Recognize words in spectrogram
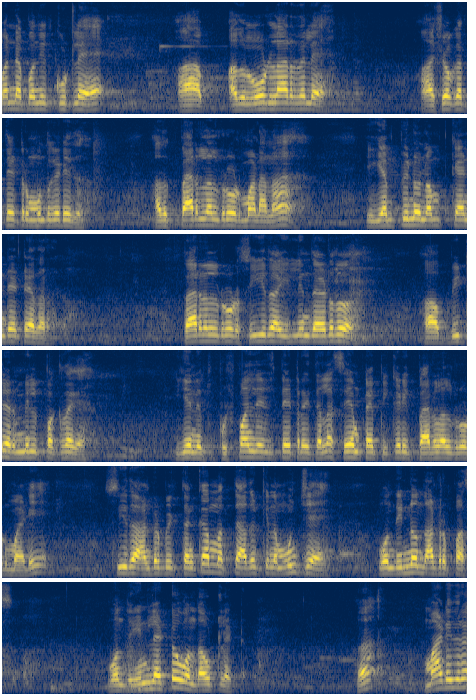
ಮೊನ್ನೆ ಬಂದಿದ್ದ ಕೂಡಲೇ ಅದು ನೋಡ್ಲಾರ್ದಲ್ಲೇ ಅಶೋಕ ಥಿಯೇಟ್ರ್ ಮುಂದ್ಗಡಿದು, ಅದಕ್ಕೆ ಪ್ಯಾರಲಲ್ ರೋಡ್ ಮಾಡೋಣ. ಈಗ ಎಂ ಪಿನೂ ನಮ್ಮ ಕ್ಯಾಂಡಿಡೇಟೇ ಅದಾರ. ಪ್ಯಾರಲ್ ರೋಡ್ ಸೀದಾ ಇಲ್ಲಿಂದ ಹಿಡಿದು, ಆ ಬೀಟರ್ ಮಿಲ್ ಪಕ್ಕದಾಗೆ ಏನಿತ್ತು ಪುಷ್ಪಾಂಜಲಿ ಥಿಯೇಟ್ರ್ ಐತಲ್ಲ ಸೇಮ್ ಟೈಪ್ ಈ ಕಡೆಗೆ ಪ್ಯಾರಲಲ್ ರೋಡ್ ಮಾಡಿ, ಸೀದಾ ಅಂಡರ್ ಬ್ರಿಡ್ಜ್ ತನಕ ಮತ್ತು ಅದಕ್ಕಿಂತ ಮುಂಚೆ ಒಂದು ಇನ್ನೊಂದು ಅಂಡರ್ ಪಾಸ್ ಒಂದು ಇನ್ಲೆಟ್ಟು ಒಂದು ಔಟ್ಲೆಟ್ ಹಾಂ? ಮಾಡಿದರೆ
